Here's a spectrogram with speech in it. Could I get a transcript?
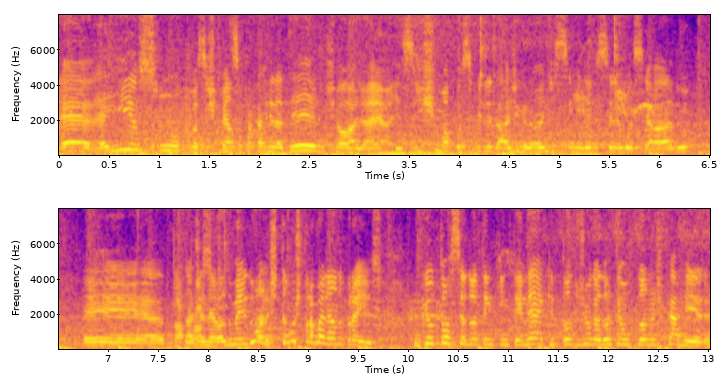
é, é isso que vocês pensam para a carreira dele? Olha, é, existe uma possibilidade grande, sim, dele ser negociado é, Na da janela do meio do ano. Estamos trabalhando para isso. O que o torcedor tem que entender é que todo jogador tem um plano de carreira.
